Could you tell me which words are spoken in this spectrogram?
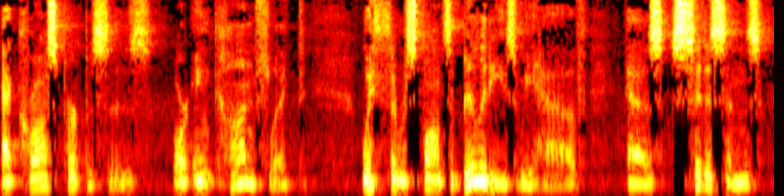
at cross purposes or in conflict with the responsibilities we have as citizens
